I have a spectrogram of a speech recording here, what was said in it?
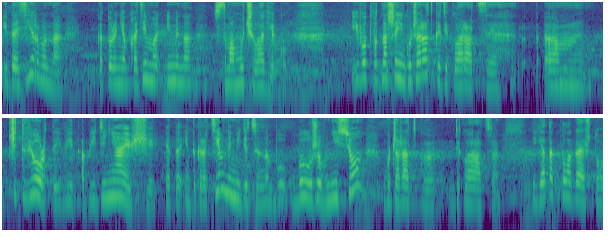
и дозировано, которое необходимо именно самому человеку. И вот в отношении Гуджаратской декларации эм, четвертый вид, объединяющий это интегративная медицина, был, уже внесен в Гуджаратскую декларацию. И я так полагаю, что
